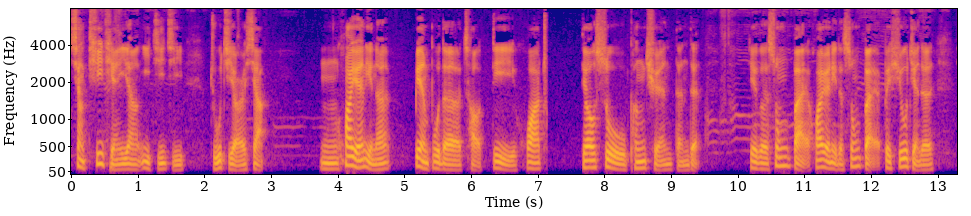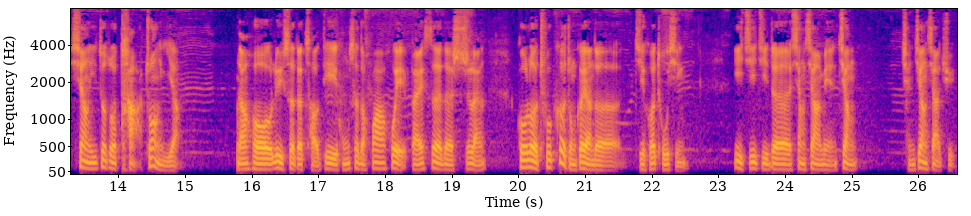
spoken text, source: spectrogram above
像梯田一样一级级逐级而下。嗯，花园里呢，遍布的草地花丛。雕塑、喷泉等等，这个松柏花园里的松柏被修剪的像一座座塔状一样，然后绿色的草地、红色的花卉、白色的石栏，勾勒出各种各样的几何图形，一级级的向下面降、沉降下去。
